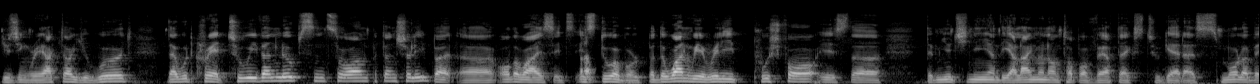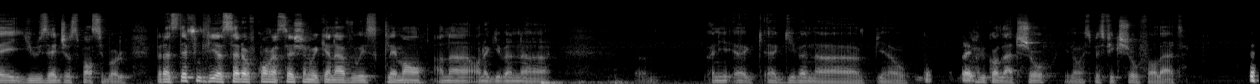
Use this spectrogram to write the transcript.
using Reactor, you would. That would create two event loops and so on potentially, but uh, otherwise it's, it's oh. doable. But the one we really push for is the the mutiny and the alignment on top of Vert.x to get as small of a usage as possible. But that's definitely a set of conversation we can have with Clément on a, on a given, uh, a, a, given, uh, you know, how do you call that show? You know, a specific show for that.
